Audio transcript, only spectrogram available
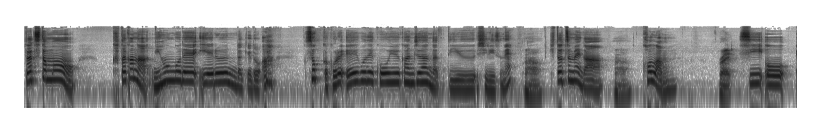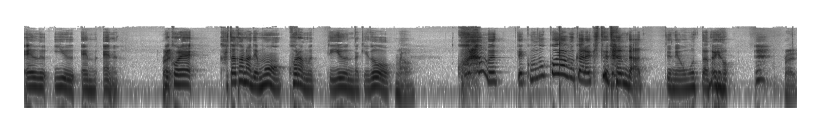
2つともカタカナ日本語で言えるんだけどあそっかこれ英語でこういう感じなんだっていうシリーズね。Uh huh. 1つ目が Uh. コラム Right. C-O-L-U-M-N. これカタカナでもコラムって言うんだけど Uh huh. コラムってこのコラムから来てたんだってね思ったのよ。Right.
